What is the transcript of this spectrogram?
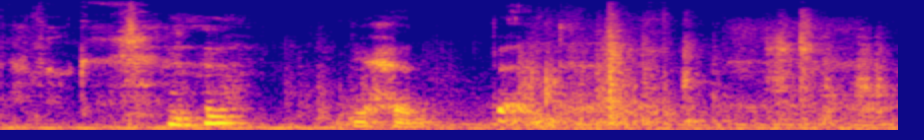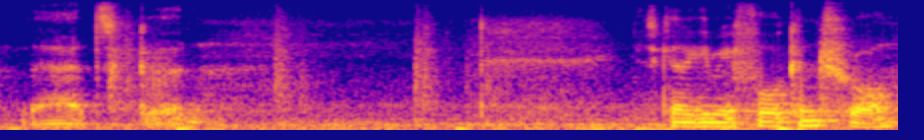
That felt good. Your head bend. That's good. Just gotta give me full control.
